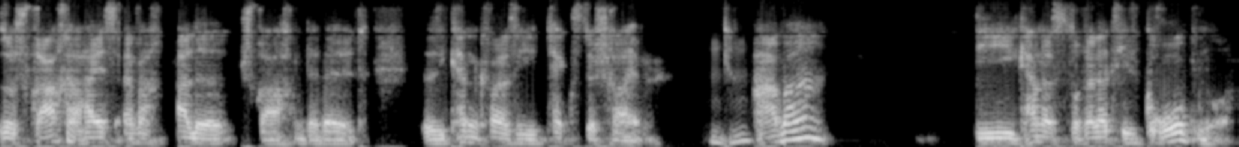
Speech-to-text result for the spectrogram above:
Also Sprache heißt einfach alle Sprachen der Welt. Also sie kann quasi Texte schreiben. Mhm. Aber die kann das so relativ grob nur.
